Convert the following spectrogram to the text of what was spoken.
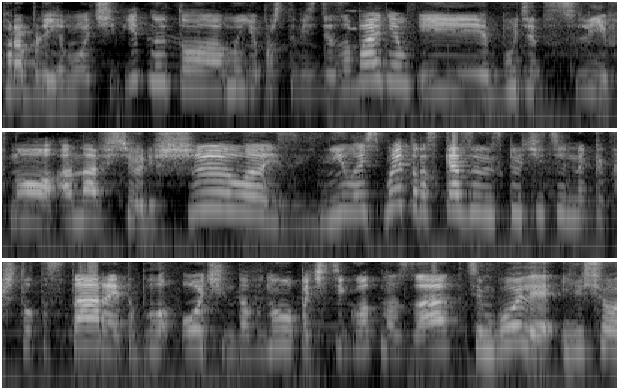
проблему очевидную, то мы ее просто везде забаним и будет слив. Но она все решила, извинилась. Мы это рассказываем исключительно как что-то старое. Это было очень давно, почти год назад. Тем более, еще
